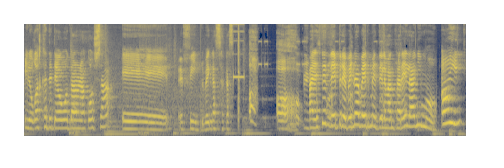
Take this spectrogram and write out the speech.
Y luego es que te tengo que contar una cosa. Eh, en fin, vengas a casa. Oh, Parece depre, ven a verme, te levantaré el ánimo. ¡Ay,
